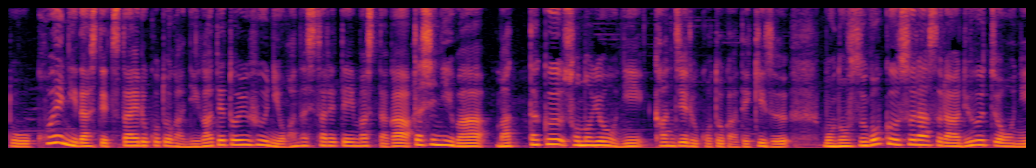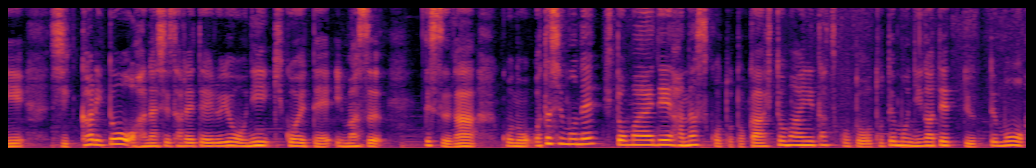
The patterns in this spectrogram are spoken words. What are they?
と声に出して伝えることが苦手というふうにお話しされていましたが私には全くそのように感じることができずものすごくスラスラ流暢にしっかりとお話しされているように聞こえています。ですがこの私もね人前で話すこととか人前に立つことをとても苦手って言っても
